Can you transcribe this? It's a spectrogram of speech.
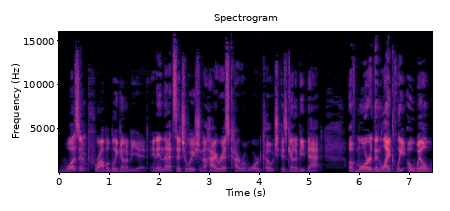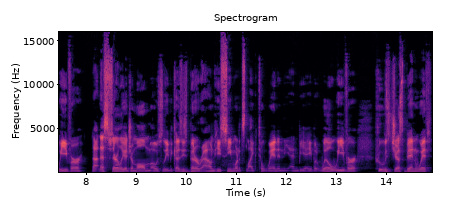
wasn't probably going to be it. And in that situation, a high risk, high reward coach is going to be that of more than likely a Will Weaver, not necessarily a Jamahl Mosley because he's been around, he's seen what it's like to win in the NBA, but Will Weaver, who's just been with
